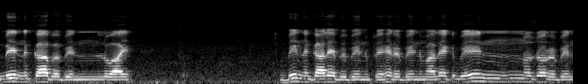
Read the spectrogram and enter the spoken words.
বিন কাব বিন লুয়াই বিন গালেব বিন ফেহের বিন মালিক বিন নজর বিন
